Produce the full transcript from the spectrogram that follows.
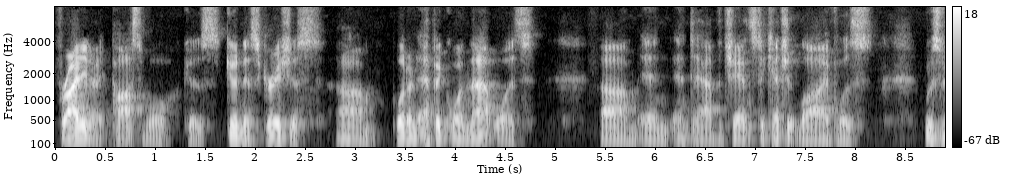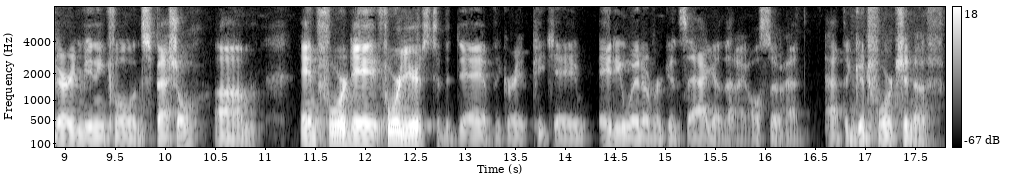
Friday night possible. Because goodness gracious, um, what an epic one that was! Um, and and to have the chance to catch it live was was very meaningful and special. Um, and four day four years to the day of the great PK 80 win over Gonzaga that I also had had the good fortune of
